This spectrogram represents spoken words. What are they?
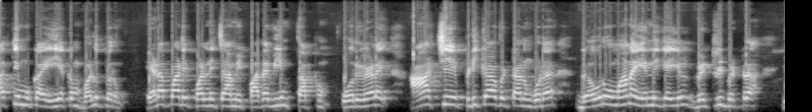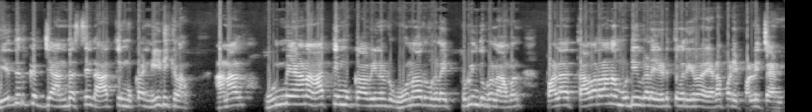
அதிமுக இயக்கம் வலுப்பெறும். எடப்பாடி பழனிசாமி பதவியும் தப்பும். ஒருவேளை ஆட்சியை பிடிக்காவிட்டாலும் கூட கௌரவமான எண்ணிக்கையில் வெற்றி பெற்று எதிர்க்கட்சி அந்தஸ்தில் அதிமுக நீடிக்கலாம். ஆனால் உண்மையான அதிமுகவினர் உணர்வுகளை புரிந்து கொள்ளாமல் பல தவறான முடிவுகளை எடுத்து வருகிறார் எடப்பாடி பழனிசாமி.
